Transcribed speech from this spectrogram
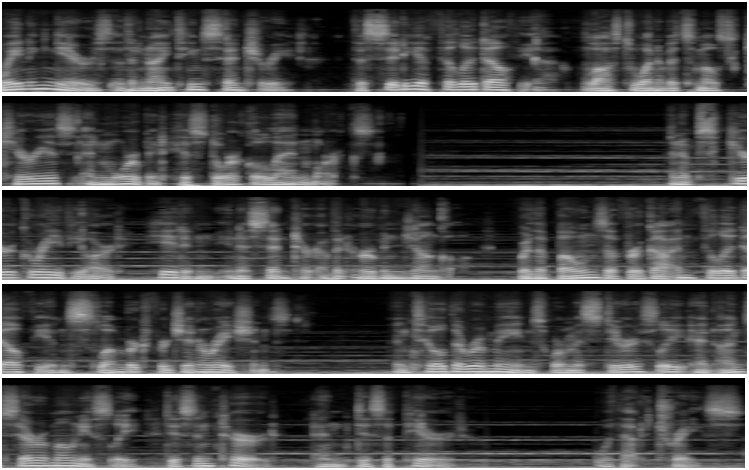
the waning years of the 19th century, the city of Philadelphia lost one of its most curious and morbid historical landmarks. An obscure graveyard hidden in the center of an urban jungle, where the bones of forgotten Philadelphians slumbered for generations, until their remains were mysteriously and unceremoniously disinterred and disappeared without a trace.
